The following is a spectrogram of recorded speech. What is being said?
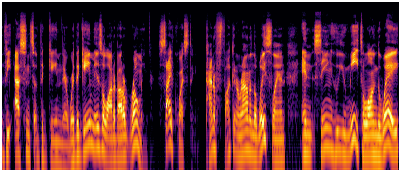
the essence of the game there, where the game is a lot about roaming, side questing, kind of fucking around in the wasteland and seeing who you meet along the way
